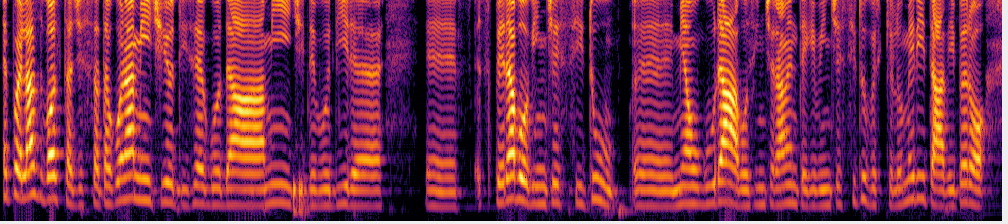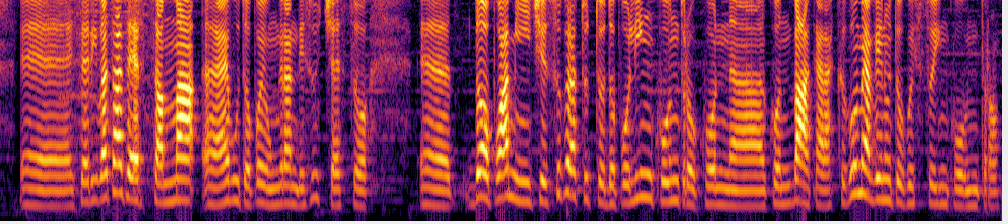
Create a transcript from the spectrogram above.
E poi la svolta c'è stata con amici, io ti seguo da amici, devo dire, eh, speravo vincessi tu, eh, mi auguravo sinceramente che vincessi tu perché lo meritavi, però eh, sei arrivata terza ma eh, hai avuto poi un grande successo eh, dopo Amici e soprattutto dopo l'incontro con, uh, con Bacharach. Come è avvenuto questo incontro?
